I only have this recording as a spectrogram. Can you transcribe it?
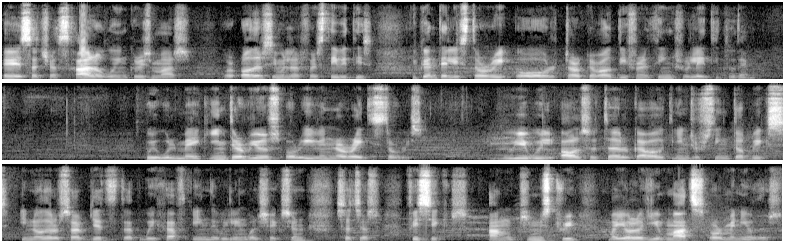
uh, such as Halloween, Christmas, or other similar festivities, you can tell a story or talk about different things related to them. We will make interviews or even narrate stories. We will also talk about interesting topics in other subjects that we have in the bilingual section, such as physics and chemistry, biology, maths, or many others.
